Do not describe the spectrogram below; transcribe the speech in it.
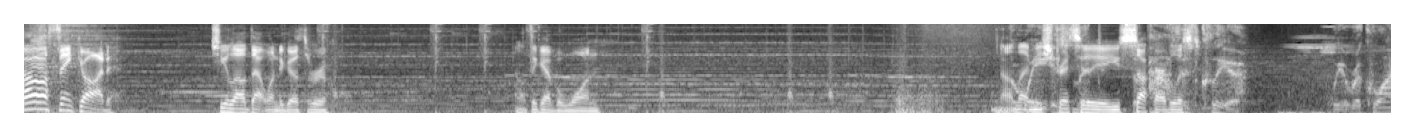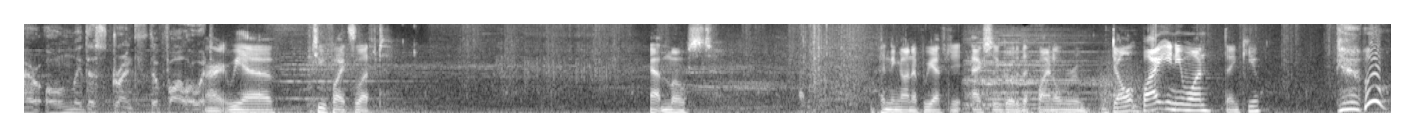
Oh, thank God. She allowed that one to go through. I don't think I have a one. Not letting me stress you, you suck, Arbalest. clear. We require only the strength to follow it. Alright, we have two fights left. At most. Depending on if we have to actually go to the final room. Don't bite anyone! Thank you.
